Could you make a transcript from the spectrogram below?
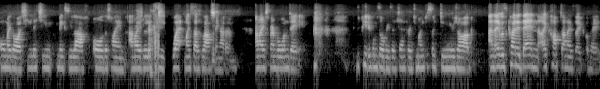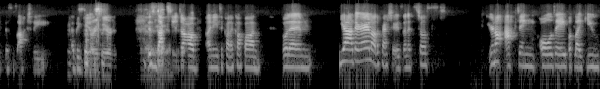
oh my god, he literally makes me laugh all the time and I literally wet myself laughing at him. And I just remember one day Peter comes over, he's like, Jennifer, do you mind just like doing your job? And I was kind of then I copped on, I was like, okay, this is actually a big deal. this is yeah, actually yeah. a job I need to kind of cop on. But um yeah, there are a lot of pressures and it's just you're not acting all day, but like you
